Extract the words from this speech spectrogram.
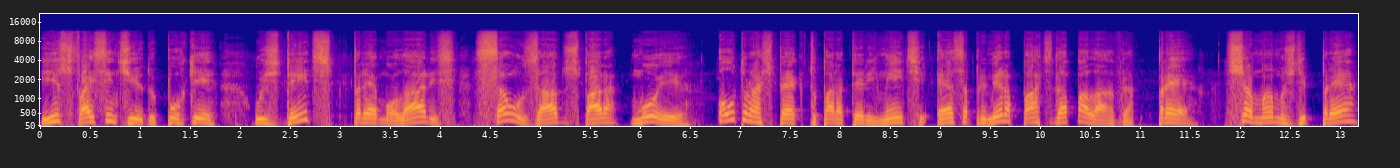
Isso faz sentido, porque os dentes pré-molares são usados para moer. Outro aspecto para ter em mente é essa primeira parte da palavra, pré. Chamamos de pré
